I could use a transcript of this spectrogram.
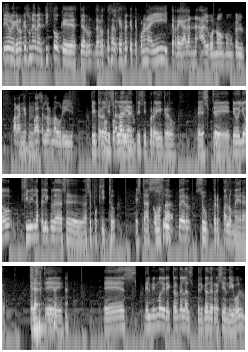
Sí, porque creo que es un eventito que der- derrotas al jefe que te ponen ahí y te regalan algo, ¿no? Como que para que te puedas hacer la armadurilla. Sí, pero Pues, sí pues, sale el bien. NPC por ahí, creo. Este, digo, yo sí vi la película hace, hace poquito. Está súper, súper palomera. Este es del mismo director de las películas de Resident Evil.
